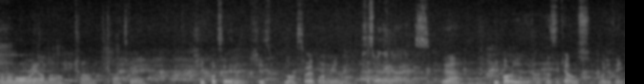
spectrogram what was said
I'm an all-rounder. Cartier. She puts in. She's nice to everyone, really. She's really nice. Yeah. You probably, uh, as the girls, what do you think?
